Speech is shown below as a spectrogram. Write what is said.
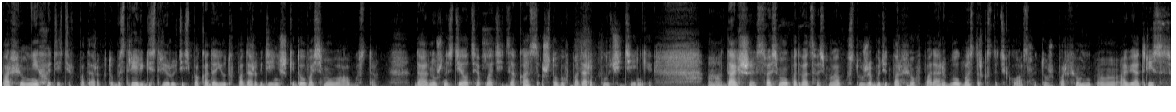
парфюм не хотите в подарок, то быстрее регистрируйтесь, пока дают в подарок денежки до 8 августа. Да, нужно сделать и оплатить заказ, чтобы в подарок получить деньги. А дальше с 8 по 28 августа уже будет парфюм в подарок. Блокбастер, кстати, классный тоже парфюм. А, Авиатрис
